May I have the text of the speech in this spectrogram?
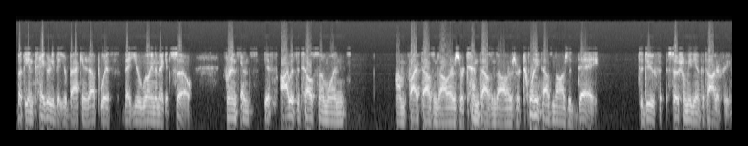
but the integrity that you're backing it up with, that you're willing to make it so. For instance, if I was to tell someone I'm $5,000 or $10,000 or $20,000 a day to do f- social media and photography,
